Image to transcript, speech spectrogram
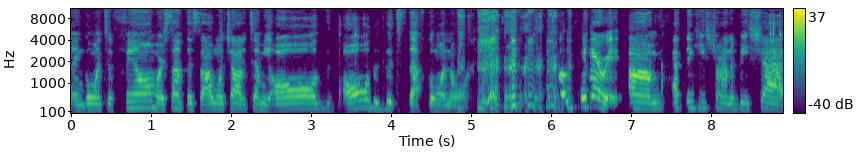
and going to film or something. So I want y'all to tell me all the, all the good stuff going on. so Garrett, um, I think he's trying to be shy,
